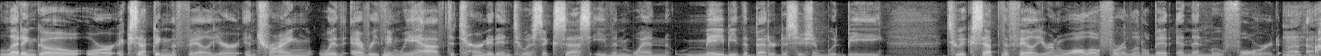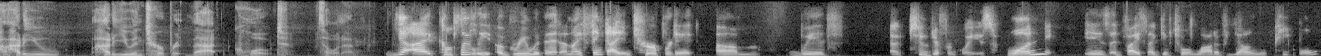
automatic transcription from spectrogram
letting go or accepting the failure and trying with everything we have to turn it into a success, even when maybe the better decision would be to accept the failure and wallow for a little bit and then move forward. Uh, how do you how do you interpret that quote, Soledad? Yeah, I completely agree with it, and I think I interpret it um, with uh, two different ways. One is advice I give to a lot of young people,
